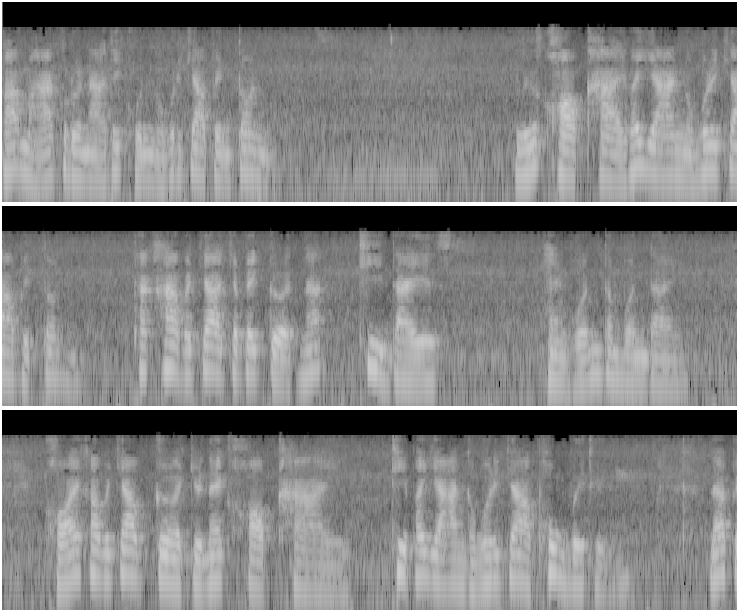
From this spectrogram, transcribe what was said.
พระมหากรุณาธิคุณของพระเจ้าเป็นต้น หรือขอบข่ายพยานของพระเจ้าเป็นต้น ถ้าข้าพเจ้าจะไปเกิดณนะที่ใดแห่งหนตำบลใด ขอให้ข้าพเจ้าเกิดอยู่ในขอบข่าย ที่พยานของพระเจ้าพุ่งไปถึง แล้วไป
